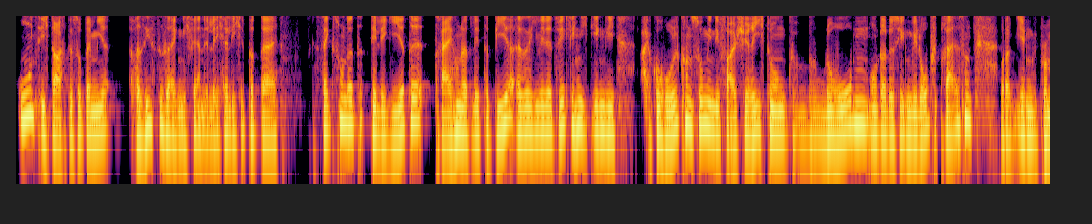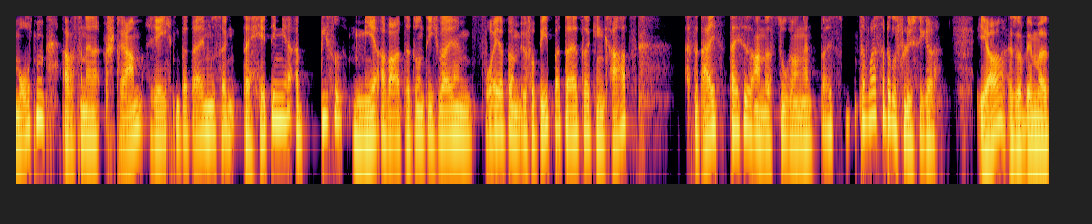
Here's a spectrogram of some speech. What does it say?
Und ich dachte so bei mir, was ist das eigentlich für eine lächerliche Partei? 600 Delegierte, 300 Liter Bier. Also ich will jetzt wirklich nicht irgendwie Alkoholkonsum in die falsche Richtung loben oder das irgendwie lobpreisen oder irgendwie promoten. Aber von einer stramm rechten Partei, ich muss sagen, da hätte ich mir ein bisschen mehr erwartet. Und ich war ja im Vorjahr beim ÖVP-Parteitag in Graz. Also da ist, da ist es anders zugegangen. Da, ist, da war es ein bisschen flüssiger. Ja, also wenn man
